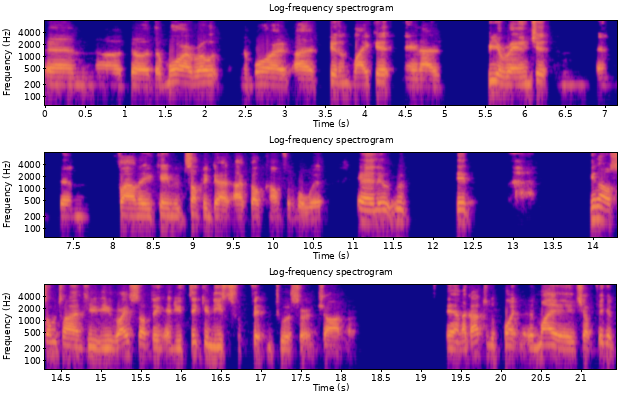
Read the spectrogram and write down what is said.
and uh, the the more I wrote, the more I, I didn't like it, and I rearrange it, and, and then finally came something that I felt comfortable with, and it it you know, sometimes you, you write something and you think it needs to fit into a certain genre. And I got to the point at my age, I figured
